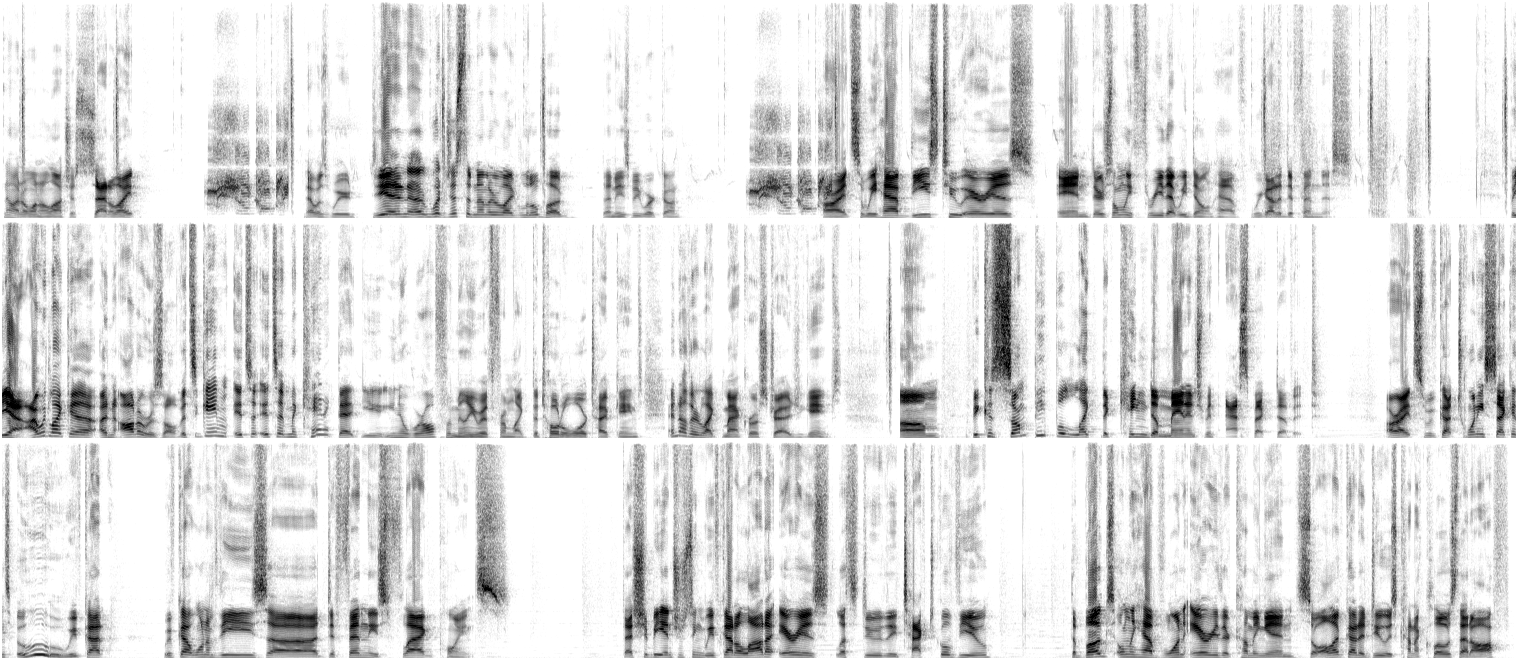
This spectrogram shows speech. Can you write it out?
No, I don't want to launch a satellite. That was weird. Yeah, uh, what? Just another like little bug that needs to be worked on. All right, so we have these two areas, and there's only three that we don't have. We got to defend this. But yeah, I would like a, an auto resolve. It's a game. It's a it's a mechanic that you you know we're all familiar with from like the Total War type games and other like macro strategy games. Um, because some people like the kingdom management aspect of it. All right, so we've got 20 seconds. Ooh, we've got we've got one of these uh, defend these flag points. That should be interesting. We've got a lot of areas. Let's do the tactical view. The bugs only have one area they're coming in, so all I've got to do is kind of close that off.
